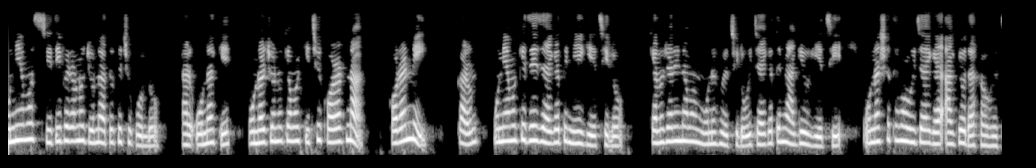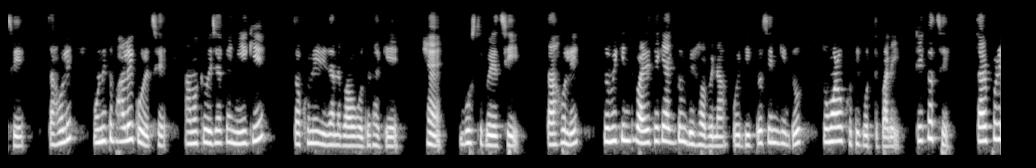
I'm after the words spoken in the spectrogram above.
উনি আমার স্মৃতি ফেরানোর জন্য এত কিছু করল। আর ওনাকে, ওনার জন্য কি আমার কিছু করার না? করার নেই? কারণ উনি আমাকে যে জায়গাতে নিয়ে গিয়েছিল, কেন জানি না আমার মনে হয়েছিল, ওই জায়গাতে আমি আগেও গিয়েছি। ওনার সাথে আমার ওই জায়গায় আগেও দেখা হয়েছে। তাহলে উনি তো ভালোই করেছে। আমাকে ওই জায়গায় নিয়ে গিয়ে তখনই রিদানের বাবা বলতে থাকে হ্যাঁ বুঝতে পেরেছি। তাহলে তুমি কিন্তু বাড়ি থেকে একদম বের হবে না। ওই দীপ্ত সেন কিন্তু তোমারও ক্ষতি করতে পারে। ঠিক আছে? তারপরে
